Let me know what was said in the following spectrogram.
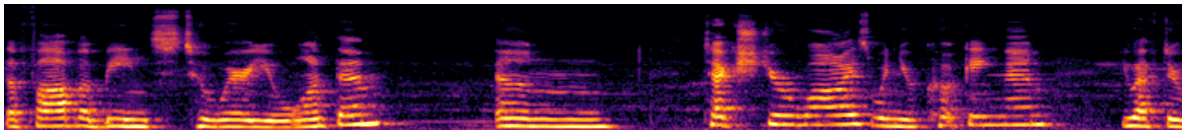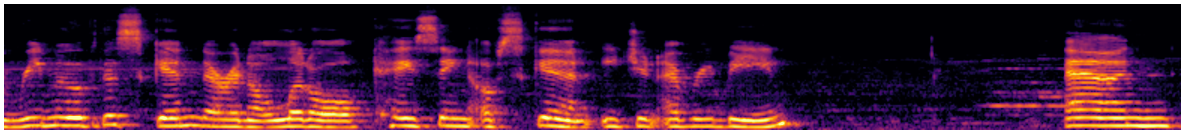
the fava beans to where you want them. Um, texture wise, when you're cooking them, you have to remove the skin. They're in a little casing of skin, each and every bean. And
